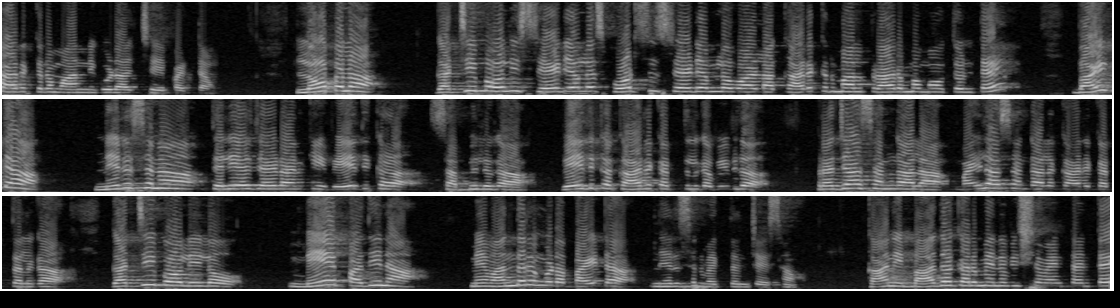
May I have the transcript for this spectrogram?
కార్యక్రమాన్ని కూడా చేపట్టాం. లోపల గచ్చిబౌలి స్టేడియంలో స్పోర్ట్స్ స్టేడియంలో వాళ్ళ కార్యక్రమాలు ప్రారంభమవుతుంటే బయట నిరసన తెలియజేయడానికి వేదిక సభ్యులుగా వేదిక కార్యకర్తలుగా వివిధ ప్రజా సంఘాల మహిళా సంఘాల కార్యకర్తలుగా గచ్చిబౌలిలో మే పదిన మేమందరం కూడా బయట నిరసన వ్యక్తం చేశాం. కానీ బాధాకరమైన విషయం ఏంటంటే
